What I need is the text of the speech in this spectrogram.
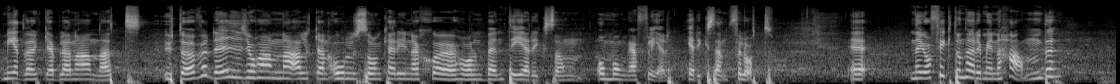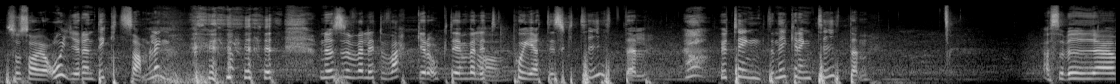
medverkar bland annat, utöver dig, Johanna Alkan Olsson, Karina Sjöholm, Bent Eriksson och många fler. Eriksen, förlåt. Eh, när jag fick den här i min hand så sa jag oj, är det en diktsamling? den är så väldigt vacker och det är en väldigt ja. poetisk titel. Hur tänkte ni kring titeln? Alltså vi, eh,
